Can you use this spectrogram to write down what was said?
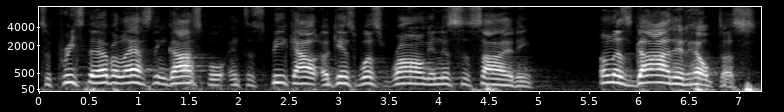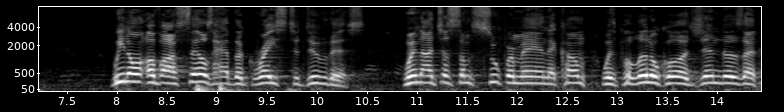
to preach the everlasting gospel and to speak out against what's wrong in this society. Unless God had helped us, we don't of ourselves have the grace to do this. We're not just some superman that come with political agendas and,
